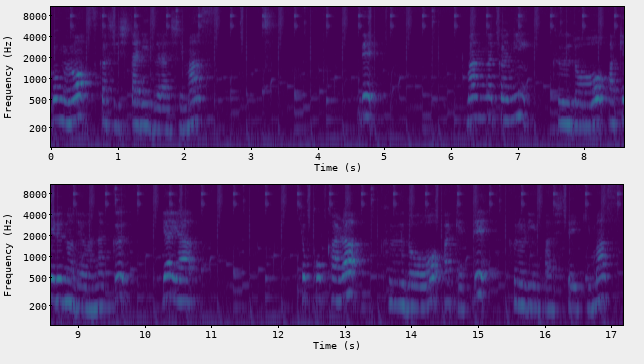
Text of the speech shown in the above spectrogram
ゴムを少し下にずらします。で真ん中に空洞を開けるのではなくやや横から空洞を開けてくるりんぱしていきます。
